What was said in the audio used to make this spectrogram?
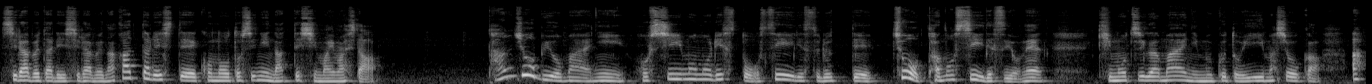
調べたり調べなかったりしてこの年になってしまいました。誕生日を前に欲しいものリストを整理するって超楽しいですよね。気持ちが前に向くと言いましょうか。あ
